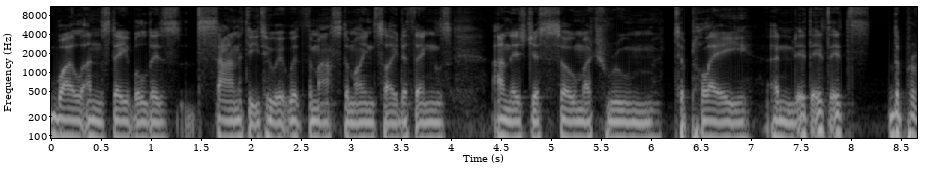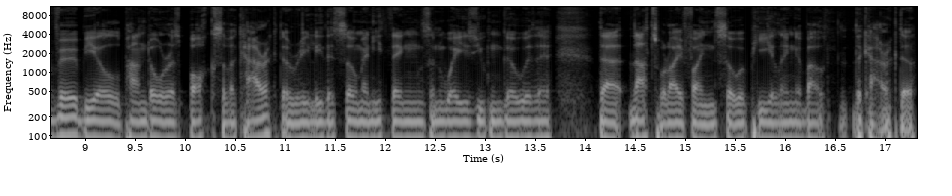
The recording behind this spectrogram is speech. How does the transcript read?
while unstable, there's sanity to it with the mastermind side of things, and there's just so much room to play, and it, it it's the proverbial Pandora's box of a character. Really, there's so many things and ways you can go with it that that's what I find so appealing about the character.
